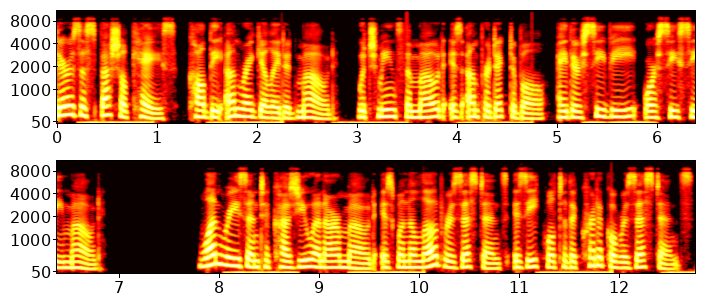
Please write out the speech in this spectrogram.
There is a special case, called the unregulated mode, which means the mode is unpredictable, either CV or CC mode. One reason to cause UNR mode is when the load resistance is equal to the critical resistance,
